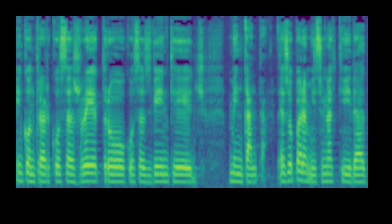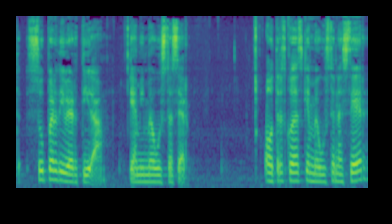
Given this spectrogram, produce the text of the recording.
encontrar cosas retro, cosas vintage. Me encanta. Eso para mí es una actividad súper divertida que a mí me gusta hacer. Otras cosas que me gustan hacer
